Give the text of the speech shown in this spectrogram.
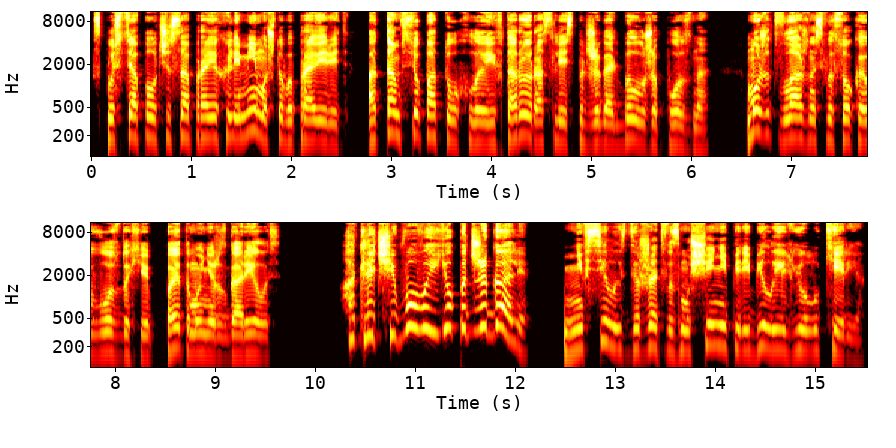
Спустя полчаса проехали мимо, чтобы проверить, а там все потухло, и второй раз лезть поджигать было уже поздно. Может, влажность высокая в воздухе, поэтому и не разгорелась». «А для чего вы ее поджигали?» Не в силах сдержать возмущение перебила Илью Лукерия.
